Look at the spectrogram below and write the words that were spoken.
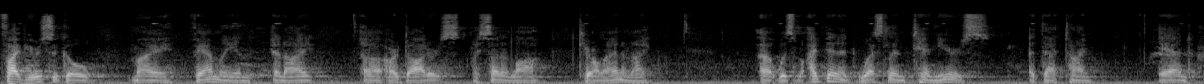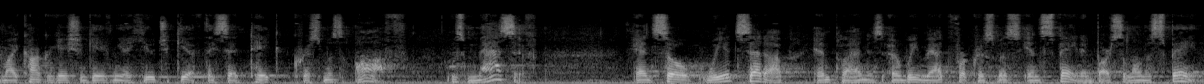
Five years ago, my family and, and I, uh, our daughters, my son in law, Carol Ann, and I, uh, was I'd been at Wesleyan 10 years at that time, and my congregation gave me a huge gift. They said, Take Christmas off. It was massive. And so we had set up and planned, and we met for Christmas in Spain, in Barcelona, Spain.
